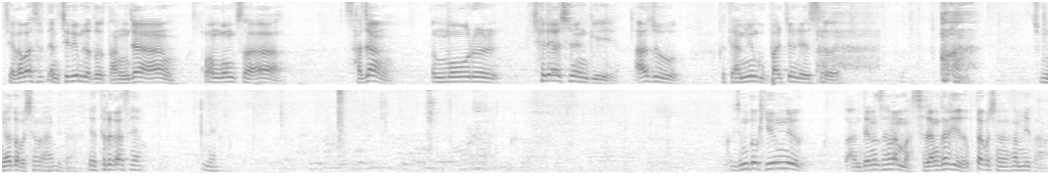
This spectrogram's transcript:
제가 봤을 때는 지금이라도 당장 공항공사 사장 응모를 처리하시는 게 아주 그 대한민국 발전을 위해서 중요하다고 생각합니다. 예, 들어가세요. 네. 그 정도 기억력 안 되는 사람은 사장 자격이 없다고 생각합니다.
